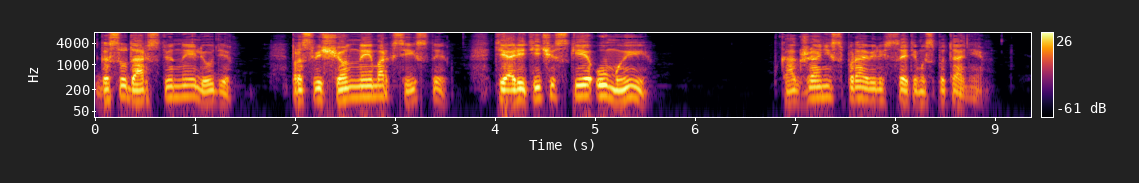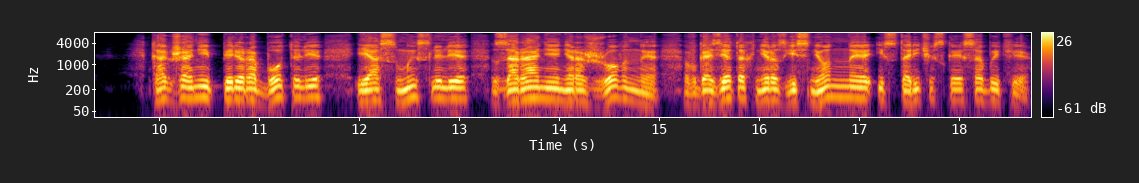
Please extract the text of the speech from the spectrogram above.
государственные люди, просвещенные марксисты, теоретические умы. Как же они справились с этим испытанием? Как же они переработали и осмыслили заранее неразжеванное, в газетах неразъясненное историческое событие?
